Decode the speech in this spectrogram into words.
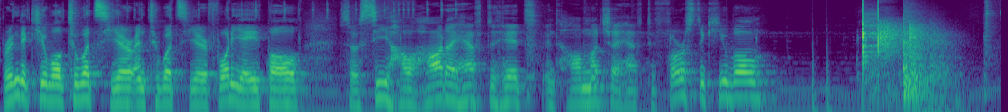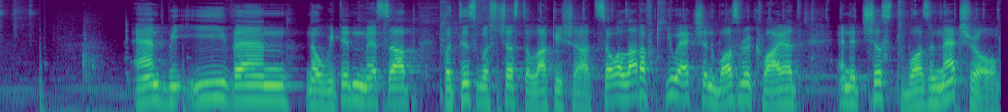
bring the cue ball towards here and towards here for the 8 ball. So see how hard I have to hit and how much I have to force the cue ball. and we even, no we didn't mess up, but this was just a lucky shot. So a lot of cue action was required and it just wasn't natural.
